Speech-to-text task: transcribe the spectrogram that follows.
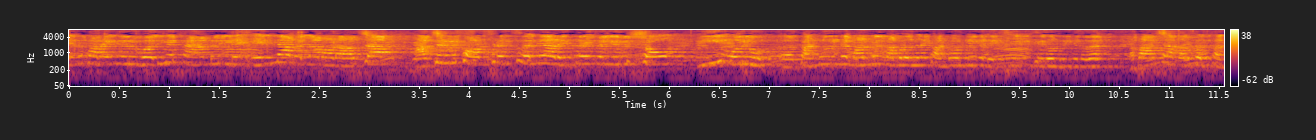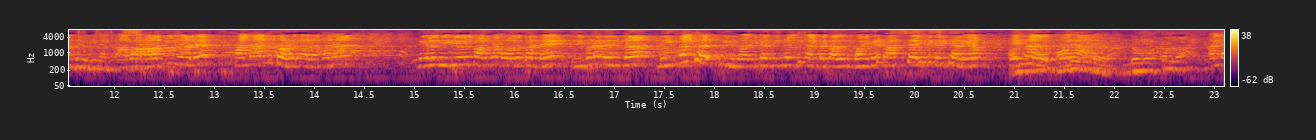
എന്ന് പറയുന്ന ഒരു വലിയ ഫാമിലിയിലെ എല്ലാം എല്ലാമാണ് ആർച്ച ആർച്ചയുടെ കോൺഫിഡൻസ് തന്നെയാണ് ഇത്രയും വലിയൊരു ഷോ ഈ ഒരു കണ്ണൂരിന്റെ മണ്ണിൽ നമ്മൾ ഇങ്ങനെ കണ്ടുകൊണ്ടിരിക്കുന്നത് എക്സ്പീരിയൻസ് ചെയ്തുകൊണ്ടിരിക്കുന്നത്. അപ്പൊ ആർച്ച നമുക്കത് കണ്ടുപിടിക്കാം. അപ്പൊ ആദ്യം ഞാൻ ഹനാന് തുടങ്ങാണ് നിങ്ങൾ വീഡിയോയിൽ പറഞ്ഞ പോലെ തന്നെ ഇവിടെ നിന്ന് നിങ്ങൾക്ക് തീരുമാനിക്കാം. നിങ്ങൾക്ക് കണ്ടത് അത് ഭയങ്കര ടാസ്ക് ആയിരിക്കും എനിക്കറിയാം. എന്നാലും അല്ല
